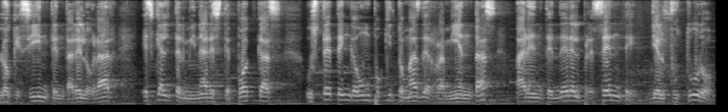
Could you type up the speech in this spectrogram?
Lo que sí intentaré lograr es que al terminar este podcast usted tenga un poquito más de herramientas para entender el presente y el futuro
